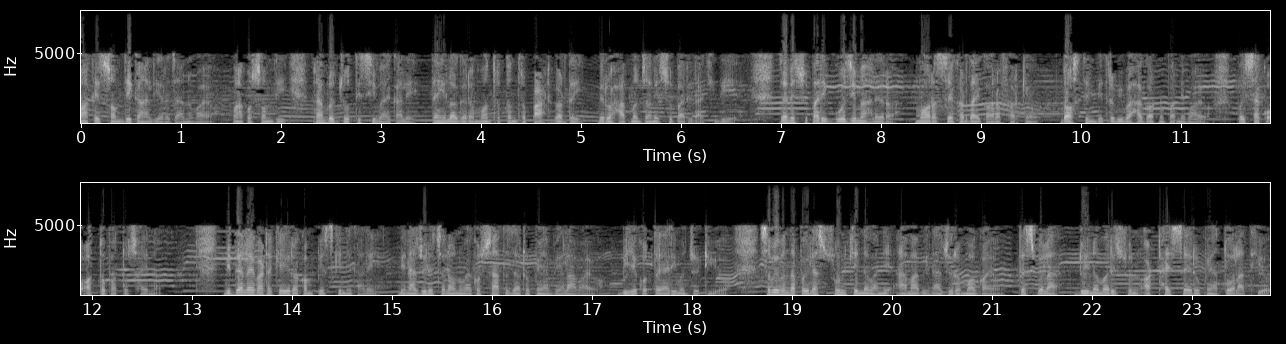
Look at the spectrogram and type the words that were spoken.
उहाँकै सम्धि कहाँ लिएर जानुभयो? उहाँको सम्धि राम्रो ज्योतिषी भएकाले त्यहीँ लगेर मन्त्रतन्त्र पाठ गर्दै मेरो हातमा जने सुपारी राखिदिए। जने सुपारी गोजीमा हालेर म र शेखर दाई घर फर्क्यौँ। दस दिनभित्र विवाह गर्नुपर्ने भयो। पैसाको अत्तो पत्तो छैन। विद्यालयबाट केही रकम पेस्की निकाले। भिनाजुले चलाउनु भएको सात हजार रुपियाँ भेला भयो। बिहेको तयारीमा जुटियो। सबैभन्दा पहिला सुन किन्न भनी आमा भिनाजु र म गयौँ। त्यसबेला दुई नम्बरी सुन अठाइस सय रुपियाँ तोला थियो।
